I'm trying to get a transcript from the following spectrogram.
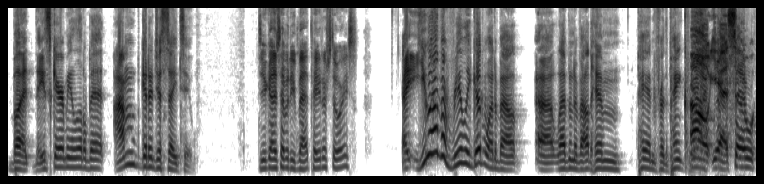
but they scare me a little bit. I'm gonna just say two. Do you guys have any Matt Painter stories? Uh, you have a really good one about uh, Levin about him paying for the paint crew. Oh yeah, so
